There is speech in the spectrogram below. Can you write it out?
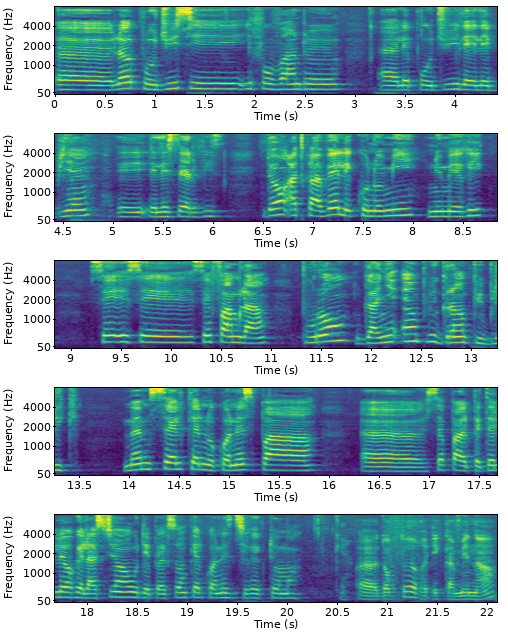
leurs produits s'il faut vendre euh, les produits, les, biens et, les services. Donc, à travers l'économie numérique, ces, ces, femmes-là pourront gagner un plus grand public, même celles qu'elles ne connaissent pas, euh, c'est pas peut-être leurs relations ou des personnes qu'elles connaissent directement. Euh, docteur Ekamena,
